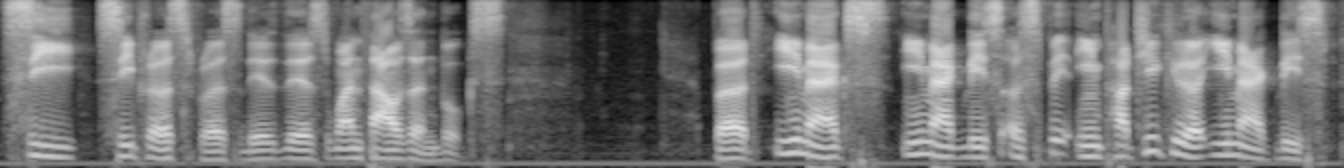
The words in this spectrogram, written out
C, C++, there's, there's 1,000 books. But Emacs, Emacs Lisp, in particular Emacs Lisp,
